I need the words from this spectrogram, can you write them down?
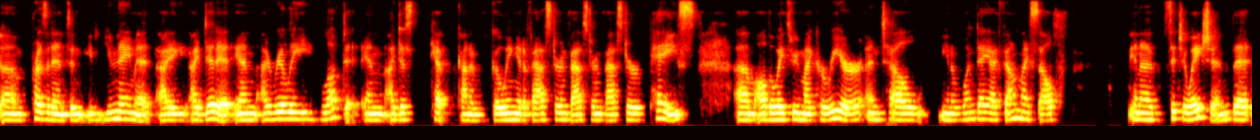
um, president and you, name it. I i did it and i really loved it. And i just kept kind of going at a faster and faster and faster pace um, all the way through my career until you know one day i found myself in a situation that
